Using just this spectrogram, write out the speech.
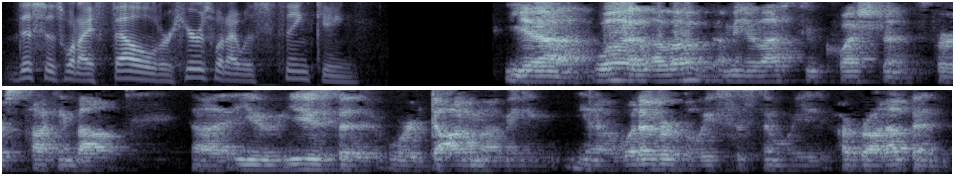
this is what I felt, or here's what I was thinking? Yeah, well, I, I love, I mean, your last two questions. First, talking about, uh, you, you used the word dogma, meaning you know, whatever belief system we are brought up in,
